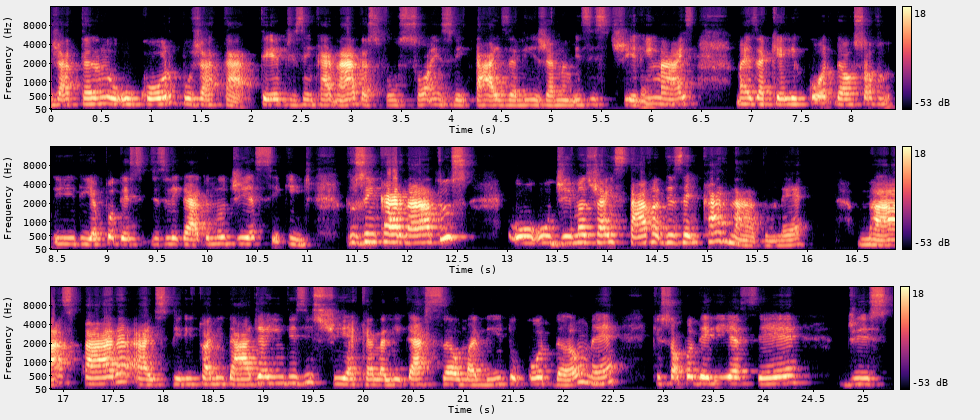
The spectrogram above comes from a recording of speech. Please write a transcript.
já estando, o corpo já está ter desencarnado, as funções vitais ali já não existirem mais, mas aquele cordão só iria poder ser desligado no dia seguinte. Para os encarnados, o, o Dimas já estava desencarnado, né? Mas para a espiritualidade ainda existia aquela ligação ali do cordão, né? Que só poderia ser des,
